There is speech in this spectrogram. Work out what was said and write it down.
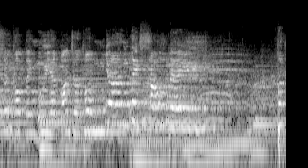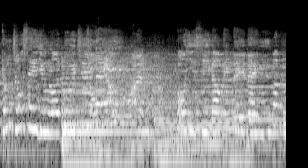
想確定每日挽着同樣的手臂，不敢早死要來陪住你。我已試夠別離，並不很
